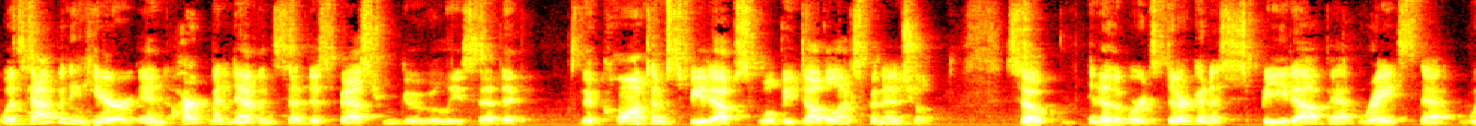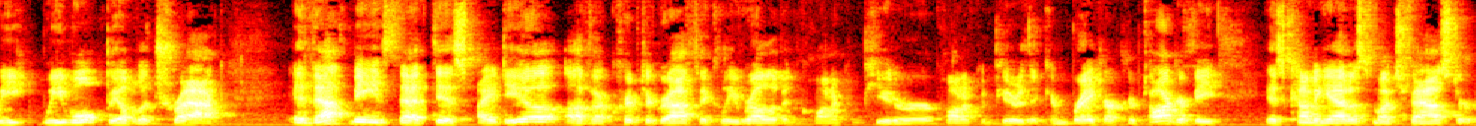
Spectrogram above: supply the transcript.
what's happening here, and Hartmut Neven said this best from Google. He said that the quantum speedups will be double exponential. So, in other words, they're going to speed up at rates that we, we won't be able to track. And that means that this idea of a cryptographically relevant quantum computer or a quantum computer that can break our cryptography is coming at us much faster.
